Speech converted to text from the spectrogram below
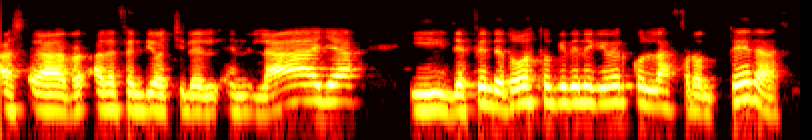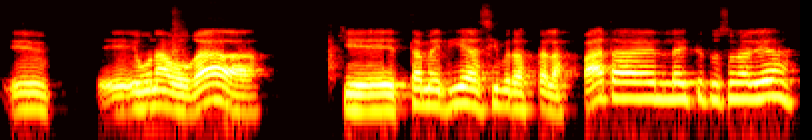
ha, ha defendido a Chile en La Haya y defiende todo esto que tiene que ver con las fronteras. Es una abogada que está metida así, pero hasta las patas en la institucionalidad.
